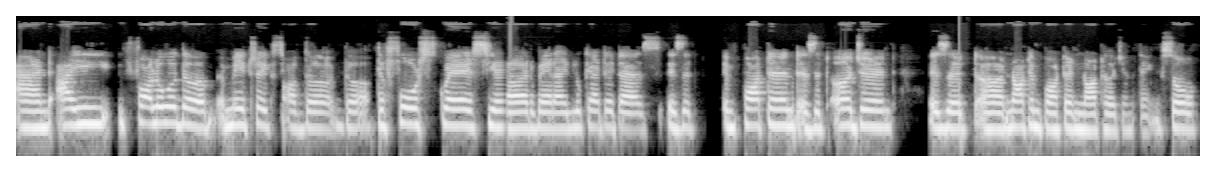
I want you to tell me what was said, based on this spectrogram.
and i follow the matrix of the the, the four squares here where i look at it as is it important is it urgent is it uh, not important not urgent thing so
